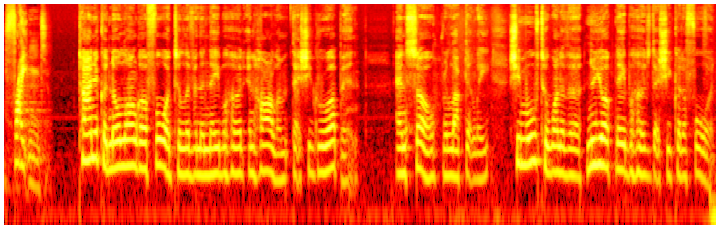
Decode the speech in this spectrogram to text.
frightened. Tanya could no longer afford to live in the neighborhood in Harlem that she grew up in. And so, reluctantly, she moved to one of the New York neighborhoods that she could afford,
